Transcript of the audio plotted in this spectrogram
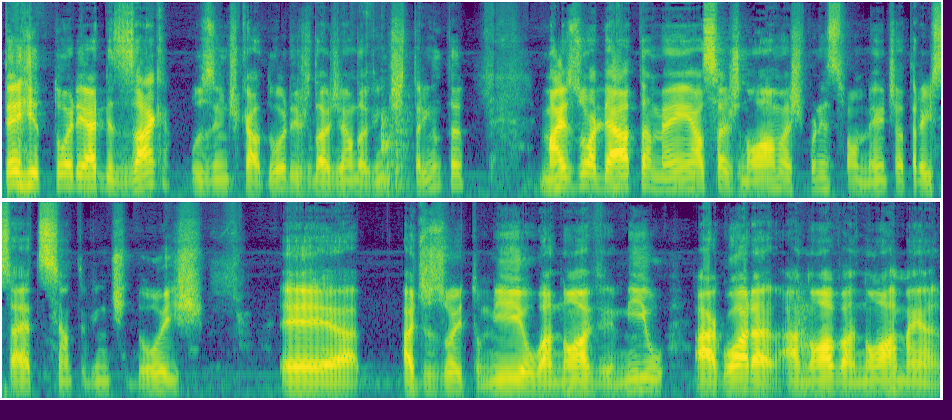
territorializar os indicadores da Agenda 2030, mas olhar também essas normas, principalmente a 37122, é, a 18 mil, a 9 mil, agora a nova norma é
